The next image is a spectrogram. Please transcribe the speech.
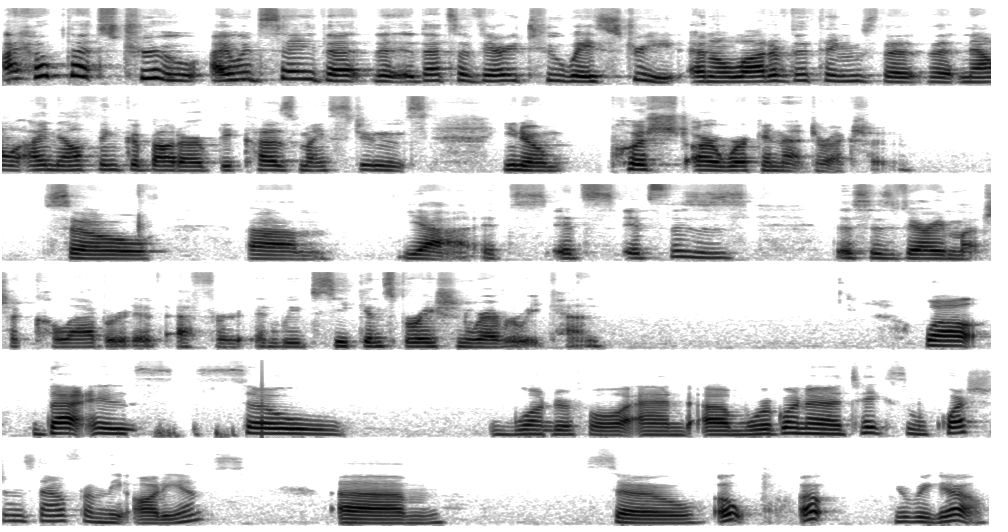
I hope that's true. I would say that that's a very two-way street, and a lot of the things that that now I now think about are because my students, you know, pushed our work in that direction. So, um, yeah, it's it's it's this is this is very much a collaborative effort, and we seek inspiration wherever we can. Well, that is so wonderful, and um, we're going to take some questions now from the audience. Um, so, oh, oh, here we go.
